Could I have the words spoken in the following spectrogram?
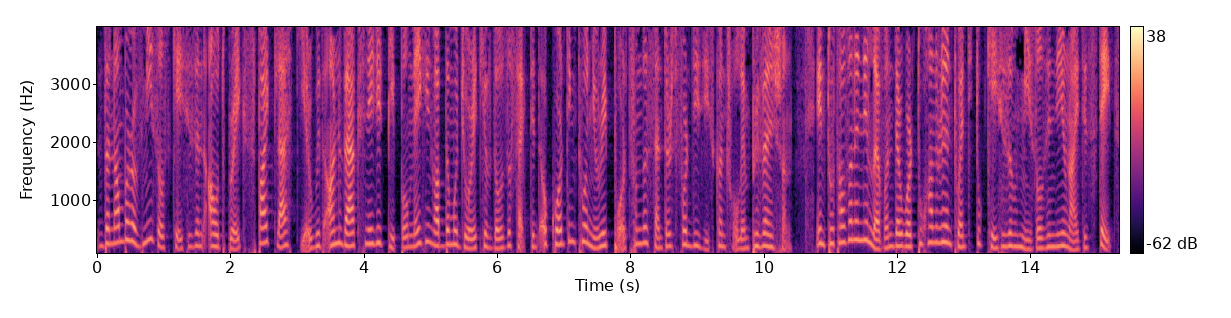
The number of measles cases and outbreaks spiked last year, with unvaccinated people making up the majority of those affected, according to a new report from the Centers for Disease Control and Prevention. In 2011, there were 222 cases of measles in the United States.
